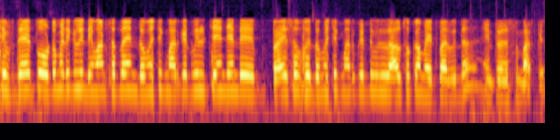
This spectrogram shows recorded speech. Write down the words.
shift there to automatically demand supply in domestic market will change and the price of a domestic market will also come at par with the international market.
